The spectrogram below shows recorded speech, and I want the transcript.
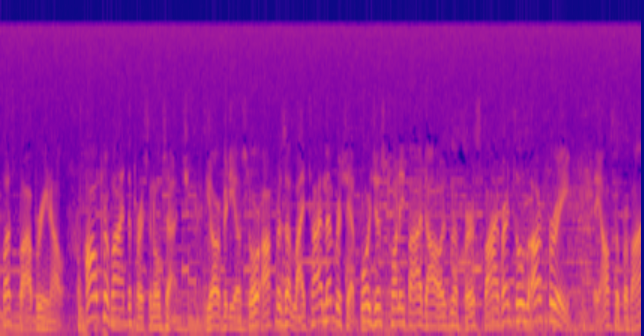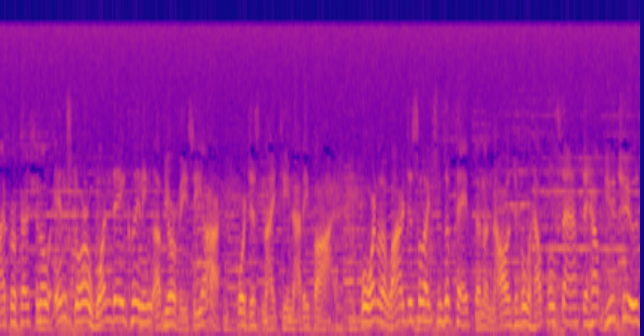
plus Bob Reno. All provide the personal touch. Your video store offers a lifetime membership for just $25 and the first five rentals are free. They also provide professional in-store one-day cleaning of your VCR for just $19.95. For one of the largest selections of tapes and a knowledgeable, helpful staff to help you choose,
